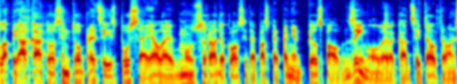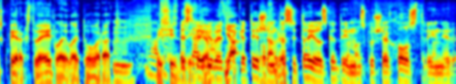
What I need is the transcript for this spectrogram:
labi, atkārtosim to precīzi pusē, jā, lai mūsu radioklausītāji paspēja paņemt pilspalvu un zīmolu vai, vai kādu citu elektronisku pierakstu veidu, lai, lai to varētu mm. visu izdarīt. Es gribētu teikt, ka tiešām tas ir tajos gadījumos, kur šie holesterīni ir,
